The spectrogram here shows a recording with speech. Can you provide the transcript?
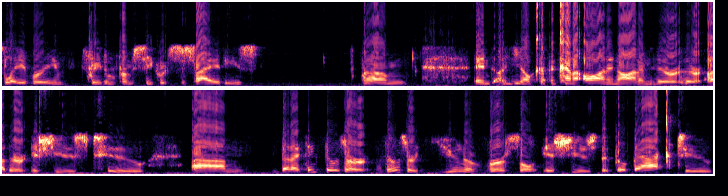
slavery, freedom from secret societies, um, and uh, you know, c- kind of on and on. I mean, there are, there are other issues too, um, but I think those are those are universal issues that go back to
